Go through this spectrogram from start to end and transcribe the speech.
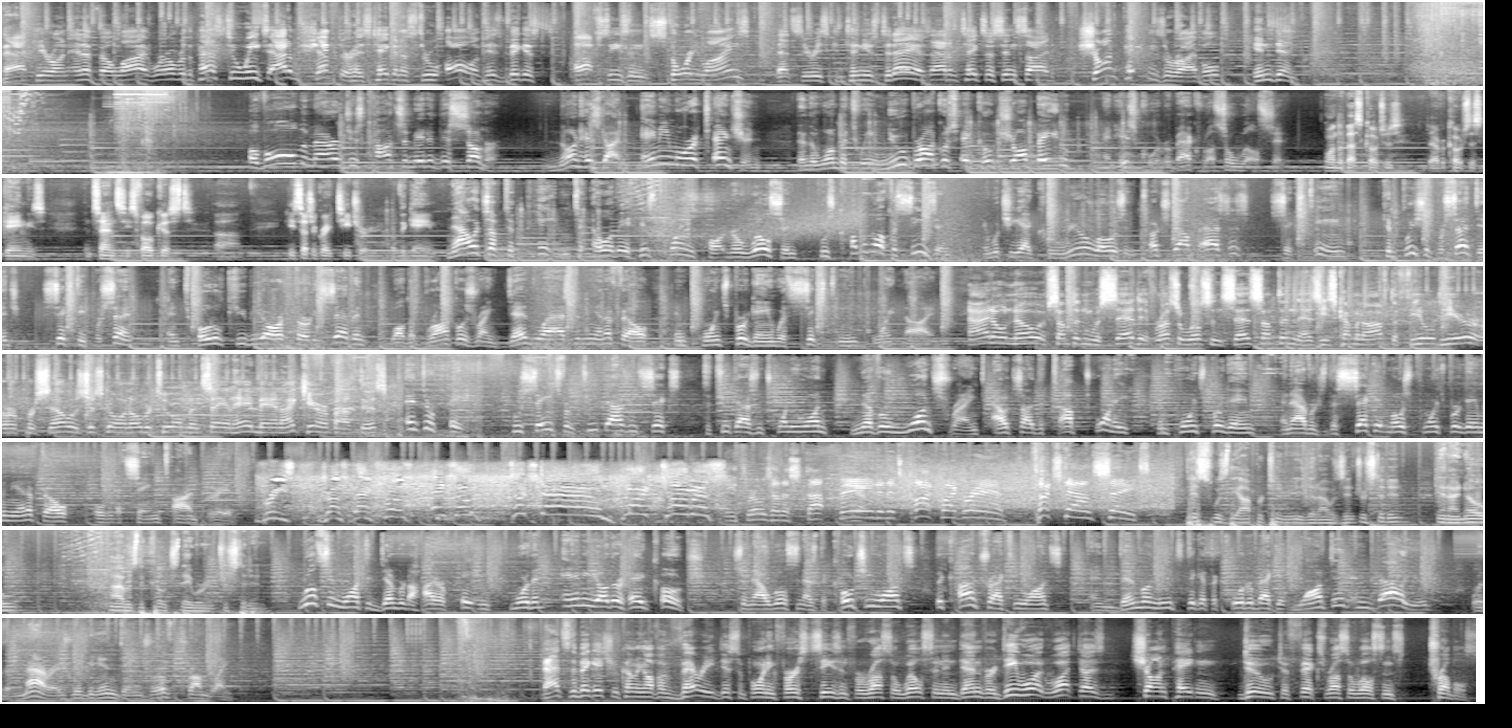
Back here on NFL Live, where over the past two weeks, Adam Schefter has taken us through all of his biggest offseason storylines. That series continues today as Adam takes us inside Sean Payton's arrival in Denver. Of all the marriages consummated this summer, none has gotten any more attention than the one between new Broncos head coach Sean Payton and his quarterback Russell Wilson. One of the best coaches to ever coach this game. He's intense, he's focused. Um, he's such a great teacher of the game. Now it's up to Payton to elevate his playing partner Wilson, who's coming off a season in which he had career lows in touchdown passes, 16, completion percentage, 60%, and total QBR 37, while the Broncos ranked dead last in the NFL in points per game with 16.9. I don't know if something was said, if Russell Wilson says something as he's coming off the field here, or Purcell is just going over to him and saying, hey, man, I care about this. Enter Payton, who Saints from 2006 to 2021 never once ranked outside the top 20 in points per game and averaged the second most points per game in the NFL over that same time period. Brees drops back, throws, end zone, touchdown! Mike Thomas! He throws on a stop fade, and it's caught by Graham. Touchdown, Saints! This was the opportunity that I was interested in, and I know I was the coach they were interested in. Wilson wanted Denver to hire Payton more than any other head coach. So now Wilson has the coach he wants, the contract he wants, and Denver needs to get the quarterback it wanted and valued, or the marriage will be in danger of crumbling. That's the big issue coming off a very disappointing first season for Russell Wilson in Denver. D. Wood, what does Sean Payton do to fix Russell Wilson's troubles?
